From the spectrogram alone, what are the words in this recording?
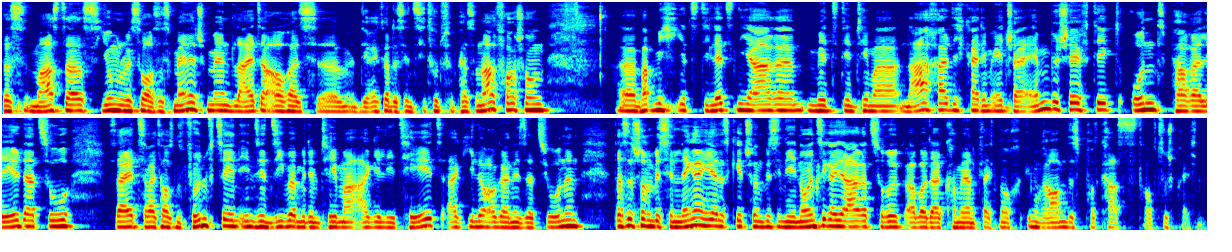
des Masters Human Resources Management, leite auch als äh, Direktor des Instituts für Personalforschung äh, habe mich jetzt die letzten Jahre mit dem Thema Nachhaltigkeit im HRM beschäftigt und parallel dazu seit 2015 intensiver mit dem Thema Agilität, agile Organisationen. Das ist schon ein bisschen länger her, das geht schon bis in die 90er Jahre zurück, aber da kommen wir dann vielleicht noch im Rahmen des Podcasts drauf zu sprechen.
